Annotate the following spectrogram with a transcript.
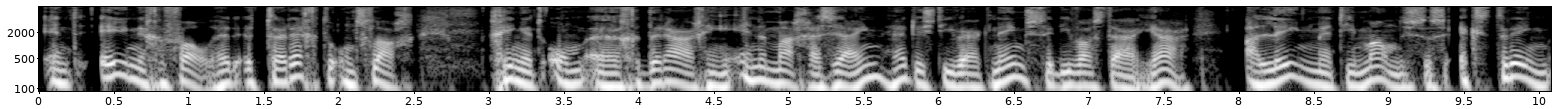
in het ene geval, hè, het terechte ontslag, ging het om gedragingen in een magazijn. Hè. Dus die werknemster die was daar, ja, alleen met die man. Dus dat is een extreem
